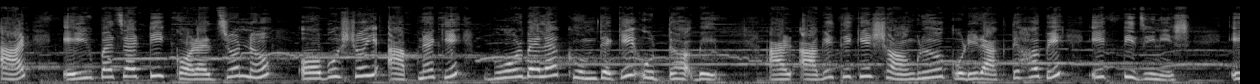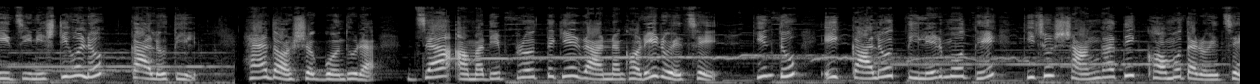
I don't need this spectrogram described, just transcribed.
আর এই উপাচারটি করার জন্য অবশ্যই আপনাকে ভোরবেলা ঘুম থেকে উঠতে হবে। আর আগে থেকে সংগ্রহ করে রাখতে হবে একটি জিনিস এই জিনিসটি হলো কালো তিল। হ্যাঁ দর্শক বন্ধুরা, যা আমাদের প্রত্যেকের রান্নাঘরেই রয়েছে। কিন্তু এই কালো তিলের মধ্যে কিছু সাংঘাতিক ক্ষমতা রয়েছে,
